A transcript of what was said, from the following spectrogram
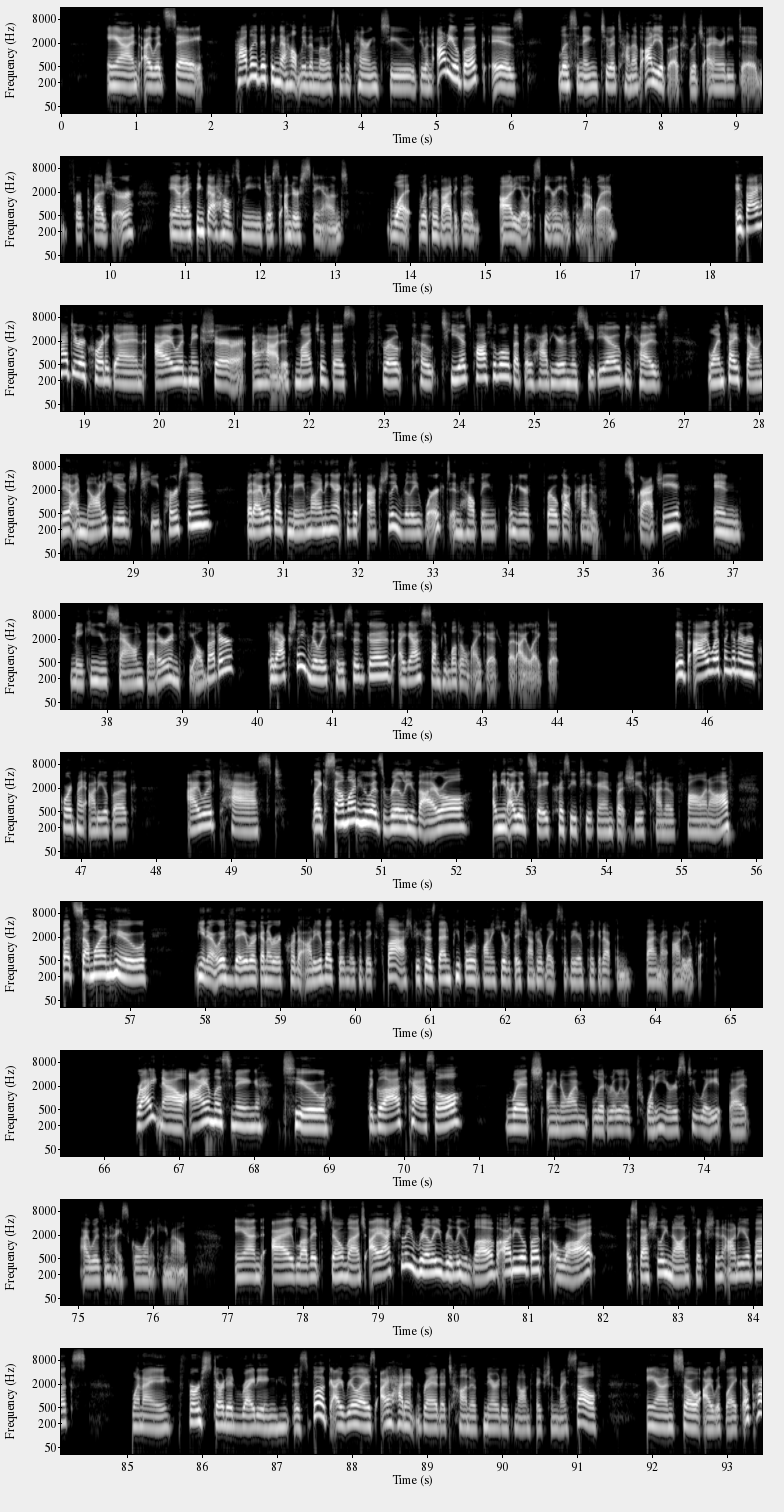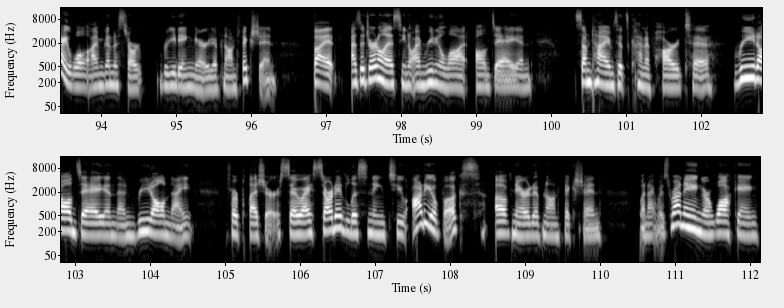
And I would say probably the thing that helped me the most in preparing to do an audiobook is listening to a ton of audiobooks, which I already did for pleasure. And I think that helped me just understand what would provide a good audio experience in that way. If I had to record again, I would make sure I had as much of this throat coat tea as possible that they had here in the studio because once I found it, I'm not a huge tea person, but I was like mainlining it because it actually really worked in helping when your throat got kind of scratchy in making you sound better and feel better. It actually really tasted good. I guess some people don't like it, but I liked it. If I wasn't going to record my audiobook, I would cast like someone who is really viral I mean, I would say Chrissy Teigen, but she's kind of fallen off. But someone who, you know, if they were going to record an audiobook would make a big splash because then people would want to hear what they sounded like. So they would pick it up and buy my audiobook. Right now, I am listening to The Glass Castle, which I know I'm literally like 20 years too late, but I was in high school when it came out. and I love it so much. I actually really, really love audiobooks a lot, especially nonfiction audiobooks. When I first started writing this book, I realized I hadn't read a ton of narrative nonfiction myself. And so I was like, okay, well, I'm going to start reading narrative nonfiction. But as a journalist, you know, I'm reading a lot all day, and sometimes it's kind of hard to read all day and then read all night for pleasure. So I started listening to audiobooks of narrative nonfiction when I was running or walking,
